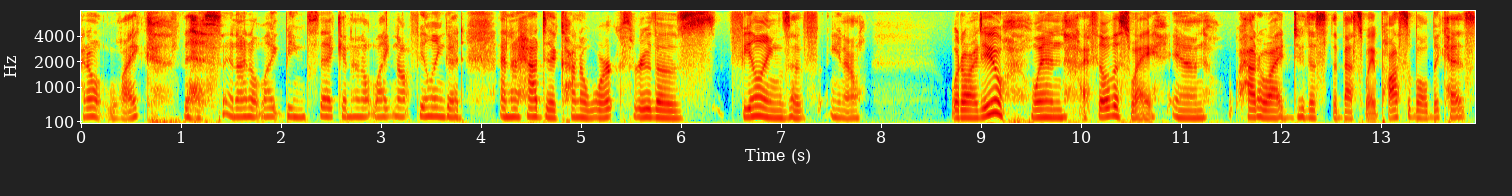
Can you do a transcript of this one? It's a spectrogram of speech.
I don't like this and I don't like being sick and I don't like not feeling good. And I had to kind of work through those feelings of, you know, what do I do when I feel this way? And how do I do this the best way possible? Because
